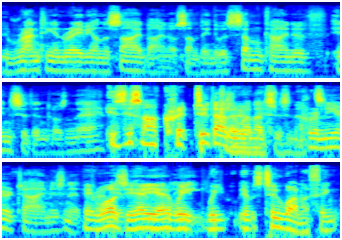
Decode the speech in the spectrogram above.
ranting and raving on the sideline or something. There was some kind of incident, wasn't there? Is this our cryptic 2001. clue, That's? Premier time, isn't it? It Premier was, yeah, yeah. We, League. we it was two one, I think.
